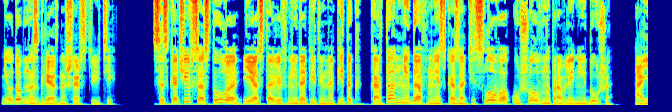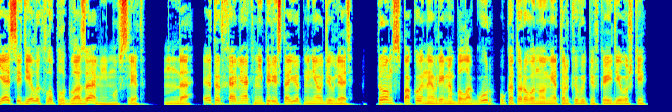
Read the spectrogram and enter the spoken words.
Неудобно с грязной шерстью идти. Соскочив со стула и оставив недопитый напиток, Картан, не дав мне сказать и слова, ушел в направлении душа. А я сидел и хлопал глазами ему вслед. Да, этот хомяк не перестает меня удивлять. То он в спокойное время балагур, у которого на уме только выпивка и девушки,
